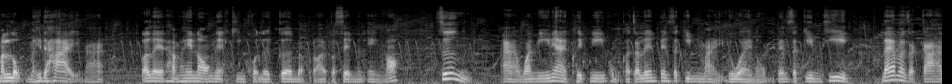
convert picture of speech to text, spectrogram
มันหลบไม่ได้นะ ก็เลยทำให้น้องเนี่ยกินขนเลือเกินแบบร้อยเปอร์เซ็นต์นั่นเองเนาะ ซึ่ง อ่าวันนี้เนี่ยคลิปนี้ผมก็จะเล่นเป็นสกินใหม่ด้วยเนาะเป็นสกินที่ได้มาจากการ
